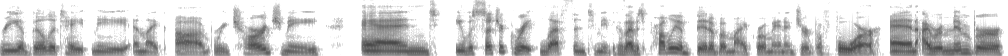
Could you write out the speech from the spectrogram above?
rehabilitate me and like um, recharge me and it was such a great lesson to me because i was probably a bit of a micromanager before and i remember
